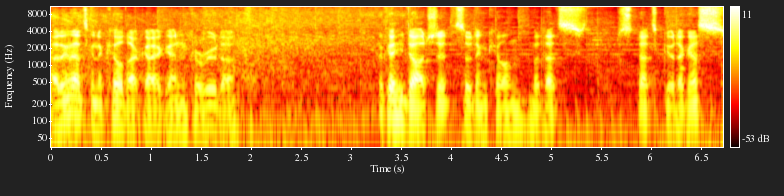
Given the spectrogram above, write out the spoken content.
I think that's gonna kill that guy again, Garuda. Okay, he dodged it, so it didn't kill him, but that's that's good, I guess.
